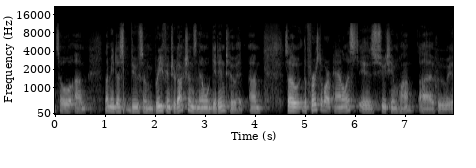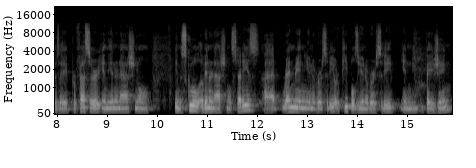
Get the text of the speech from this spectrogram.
So um, let me just do some brief introductions and then we'll get into it. Um, so the first of our panelists is Xu Qinhua, uh, who is a professor in the international in the School of International Studies at Renmin University or People's University in Beijing,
